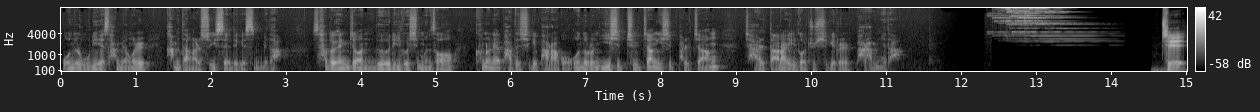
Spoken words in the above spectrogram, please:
오늘 우리의 사명을 감당할 수 있어야 되겠습니다. 사도행전 늘 읽으시면서 큰 은혜 받으시기 바라고 오늘은 27장, 28장 잘 따라 읽어 주시기를 바랍니다. 제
